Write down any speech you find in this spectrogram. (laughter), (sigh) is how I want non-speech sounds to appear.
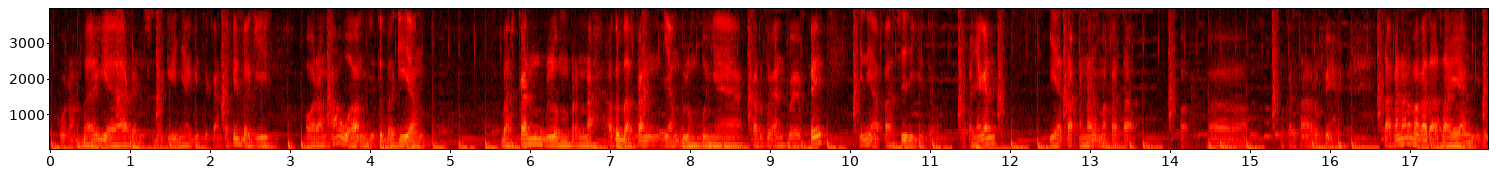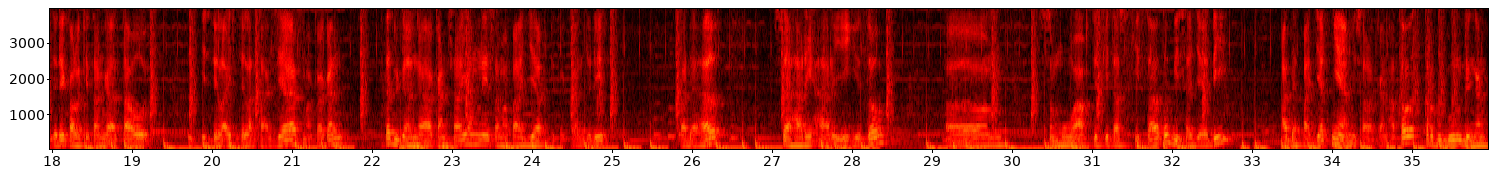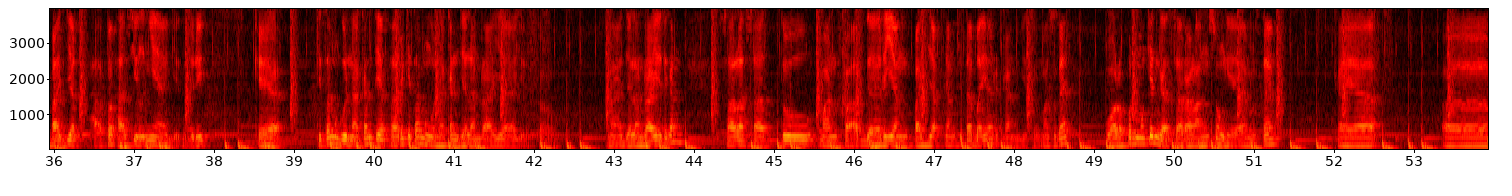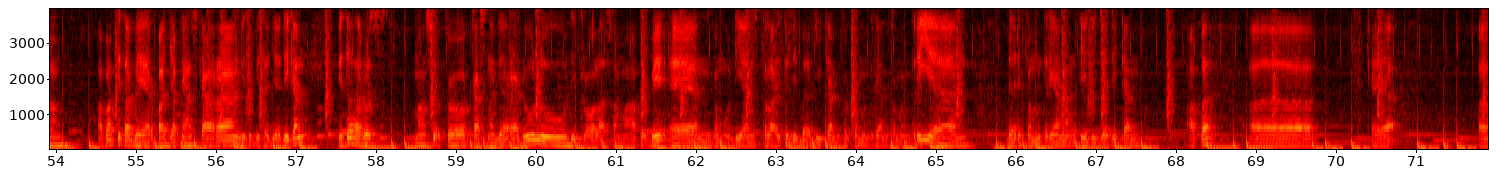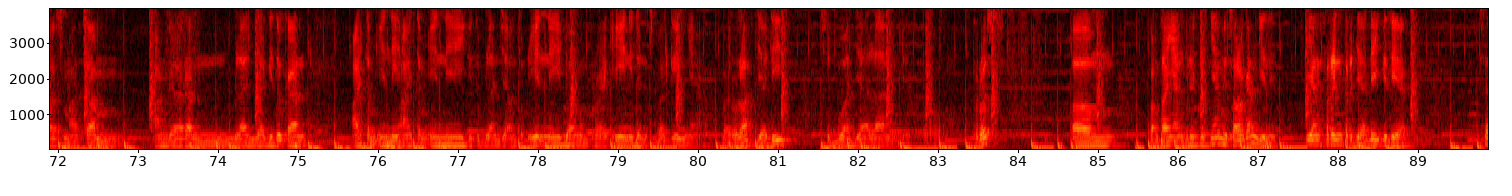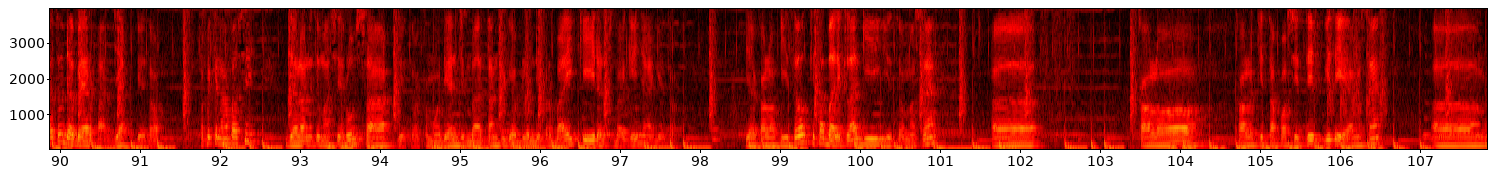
kurang bayar dan sebagainya gitu kan. Tapi bagi orang awam gitu, bagi yang bahkan belum pernah atau bahkan yang belum punya kartu NPWP ini apa sih gitu. Makanya kan ya tak kenal maka tak uh, bukan taaruf ya. (laughs) Tak kenal maka tak sayang gitu. Jadi kalau kita nggak tahu istilah-istilah pajak maka kan kita juga nggak akan sayang nih sama pajak gitu kan. Jadi padahal sehari-hari gitu um, semua aktivitas kita tuh bisa jadi ada pajaknya misalkan atau terhubung dengan pajak atau hasilnya gitu. Jadi kayak kita menggunakan tiap hari kita menggunakan jalan raya gitu. Nah jalan raya itu kan salah satu manfaat dari yang pajak yang kita bayarkan gitu. Maksudnya walaupun mungkin nggak secara langsung ya maksudnya kayak eh, apa kita bayar pajaknya sekarang gitu bisa jadi kan itu harus masuk ke kas negara dulu, dikelola sama APBN, kemudian setelah itu dibagikan ke kementerian-kementerian, dari kementerian nanti dijadikan apa uh, kayak uh, semacam anggaran belanja gitu kan, item ini, item ini, gitu belanja untuk ini, bangun proyek ini dan sebagainya, barulah jadi sebuah jalan gitu. Terus um, pertanyaan berikutnya misalkan gini yang sering terjadi gitu ya. Saya tuh udah bayar pajak gitu. Tapi kenapa sih jalan itu masih rusak gitu? Kemudian jembatan juga belum diperbaiki dan sebagainya gitu. Ya kalau gitu kita balik lagi gitu. Maksudnya uh, kalau kalau kita positif gitu ya maksudnya uh,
